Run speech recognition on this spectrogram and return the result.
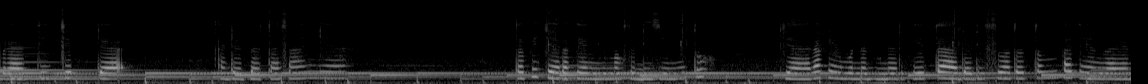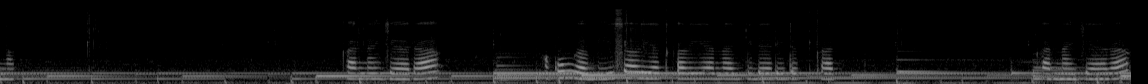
berarti jeda, ada batasannya. Tapi jarak yang dimaksud di sini tuh jarak yang benar-benar kita ada di suatu tempat yang gak enak. Karena jarak, aku gak bisa lihat kalian lagi dari dekat. Karena jarak,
